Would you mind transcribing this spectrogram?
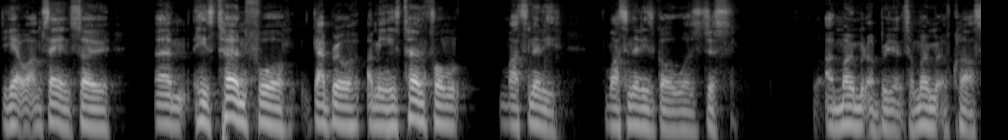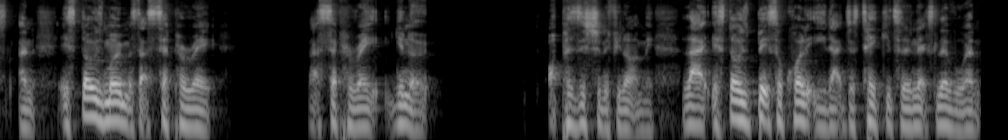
Do you get what I'm saying? So um, his turn for Gabriel, I mean, his turn for Martinelli, for Martinelli's goal was just a moment of brilliance, a moment of class. And it's those moments that separate, that separate, you know, opposition, if you know what I mean. Like it's those bits of quality that just take you to the next level. And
